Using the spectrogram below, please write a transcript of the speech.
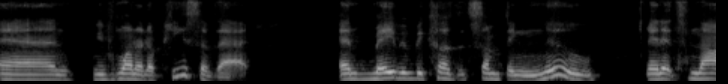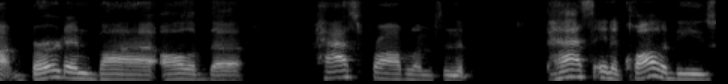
and we've wanted a piece of that. And maybe because it's something new and it's not burdened by all of the past problems and the past inequalities,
